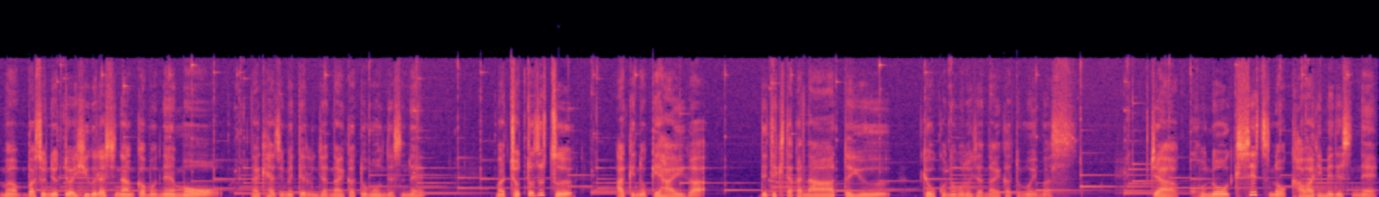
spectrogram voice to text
まあ、場所によっては日暮らしなんかもねもう泣き始めてるんじゃないかと思うんですね。まあ、ちょっとずつ秋の気配が出てきたかなという今日この頃じゃないかと思います。じゃあこの季節の変わり目ですね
